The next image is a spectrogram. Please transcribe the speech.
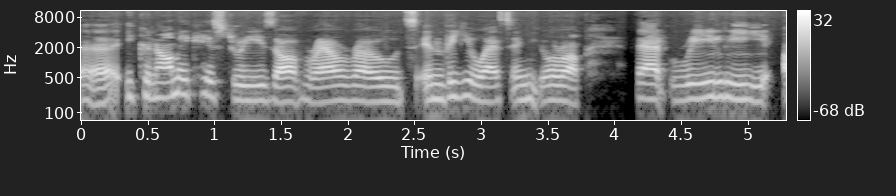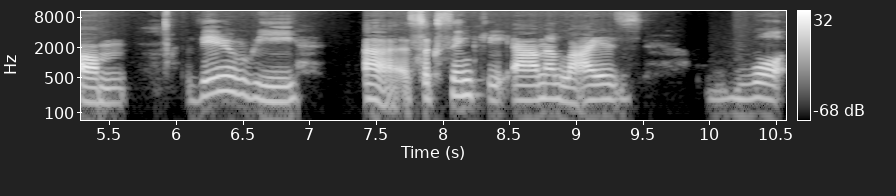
uh, economic histories of railroads in the US and Europe that really um, very uh, succinctly analyze what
